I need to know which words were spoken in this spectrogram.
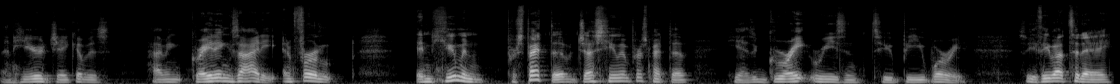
And here Jacob is having great anxiety. And for in human perspective, just human perspective, he has great reason to be worried. So you think about today,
